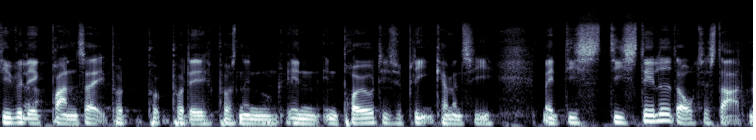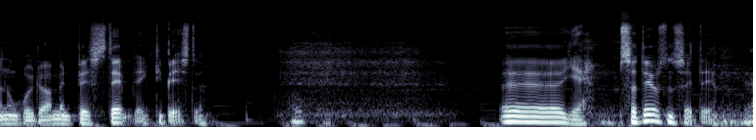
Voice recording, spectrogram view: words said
de vil Ja. ikke brænde sig af på, på, på det, på sådan en, okay. en, en prøvedisciplin, kan man sige. Men de, de stillede dog til start med nogle ryttere, men bestemt ikke de bedste. Okay. Øh, ja, så det er jo sådan set det. ja.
